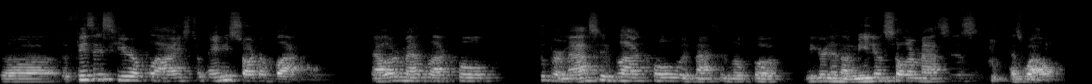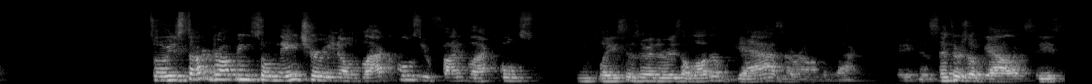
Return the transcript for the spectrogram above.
the, the physics here applies to any sort of black hole. Stellar mass black hole, supermassive black hole with masses of uh, bigger than a million solar masses as well. So you start dropping, so nature, you know, black holes, you find black holes in places where there is a lot of gas around the black hole, okay? The centers of galaxies,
